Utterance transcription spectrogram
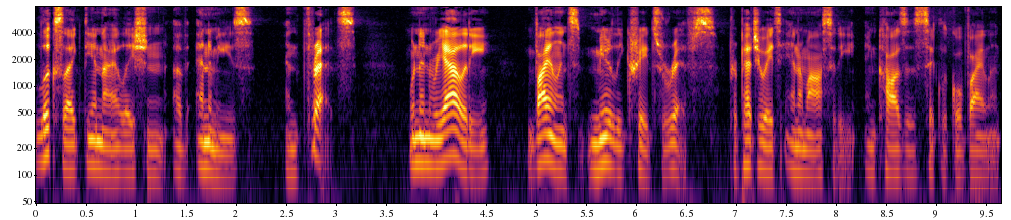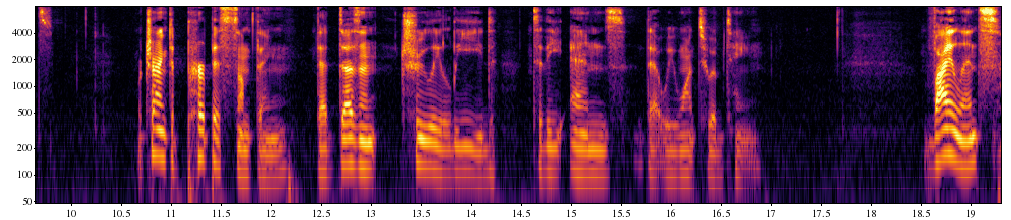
looks like the annihilation of enemies and threats, when in reality, Violence merely creates rifts, perpetuates animosity, and causes cyclical violence. We're trying to purpose something that doesn't truly lead to the ends that we want to obtain. Violence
